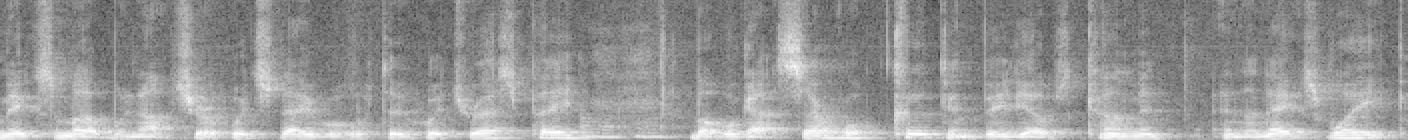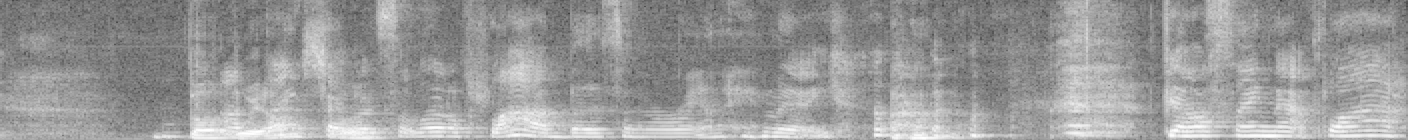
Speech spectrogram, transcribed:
mix them up. We're not sure which day we'll do which recipe, mm-hmm. but we've got several cooking videos coming in the next week. But I we think also there was a little fly buzzing around me. y'all seen that fly,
